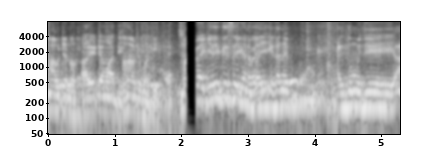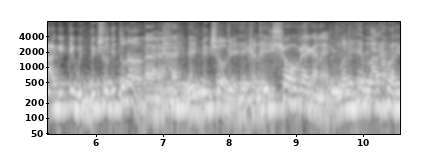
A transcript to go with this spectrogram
হ্যাঁ ওইটা নর। আর এটা মাদি। হ্যাঁ ওটা মাদি। ভাই কি দেখতেছি এখানে ভাই এখানে একদম ওই যে আগে টিভি বিক্স দিত না? হ্যাঁ। এই বিক্স হবে এখানে। এইসব হবে এখানে। মানে মারামারি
